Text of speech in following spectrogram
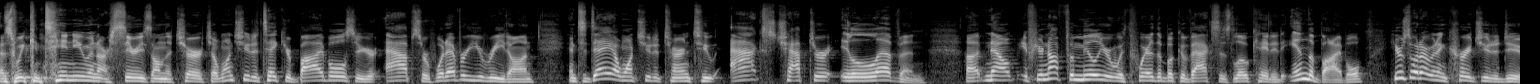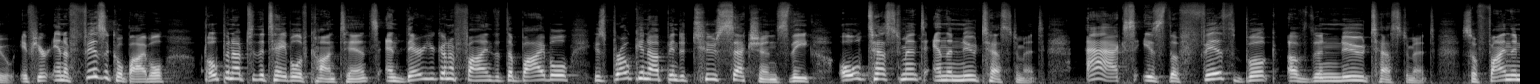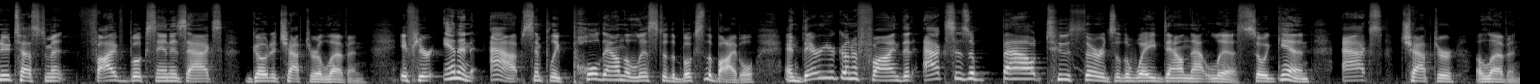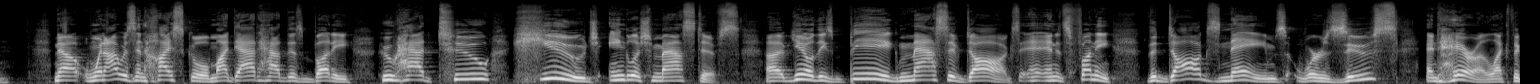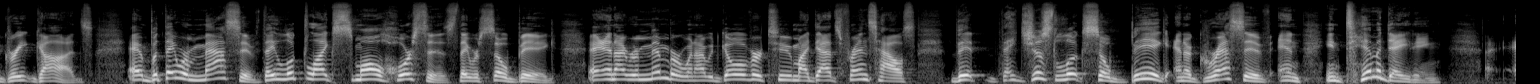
As we continue in our series on the church, I want you to take your Bibles or your apps or whatever you read on, and today I want you to turn to Acts chapter 11. Uh, now, if you're not familiar with where the book of Acts is located in the Bible, here's what I would encourage you to do. If you're in a physical Bible, open up to the table of contents, and there you're going to find that the Bible is broken up into two sections the Old Testament and the New Testament. Acts is the fifth book of the New Testament. So find the New Testament, five books in is Acts, go to chapter 11. If you're in an app, simply pull down the list of the books of the Bible, and there you're going to find that Acts is about two thirds of the way down that list. So again, Acts chapter 11. Now, when I was in high school, my dad had this buddy who had two huge English Mastiffs. Uh, you know, these big, massive dogs. And, and it's funny, the dogs' names were Zeus and Hera, like the Greek gods. And, but they were massive. They looked like small horses. They were so big. And I remember when I would go over to my dad's friend's house that they just looked so big and aggressive and intimidating.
